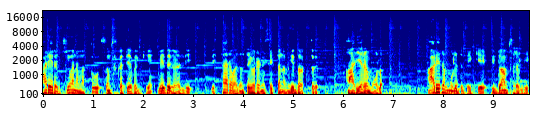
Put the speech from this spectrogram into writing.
ಆರ್ಯರ ಜೀವನ ಮತ್ತು ಸಂಸ್ಕೃತಿಯ ಬಗ್ಗೆ ವೇದಗಳಲ್ಲಿ ವಿಸ್ತಾರವಾದಂಥ ವಿವರಣೆ ಸಹಿತ ನಮಗೆ ದೊರಕ್ತದೆ. ಆರ್ಯರ ಮೂಲ. ಆರ್ಯರ ಮೂಲದ ಬಗ್ಗೆ ವಿದ್ವಾಂಸರಲ್ಲಿ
